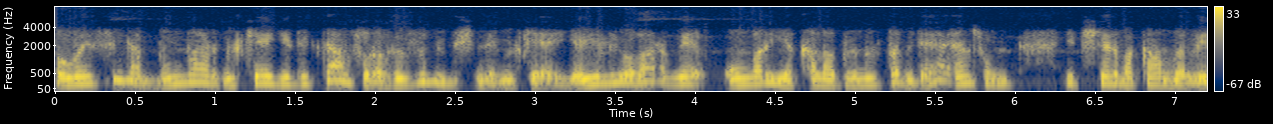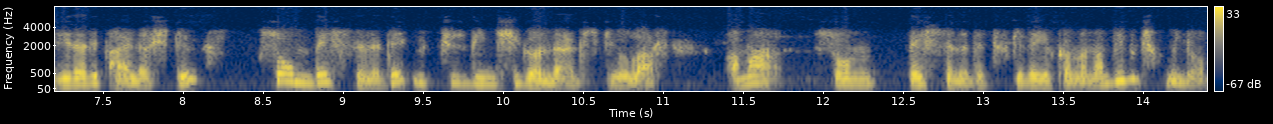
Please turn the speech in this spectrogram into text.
Dolayısıyla bunlar ülkeye girdikten sonra hızlı bir biçimde ülkeye yayılıyorlar ve onları yakaladığınızda bile en son İçişleri Bakanlığı verileri paylaştı. Son 5 senede 300 bin kişi gönderdik diyorlar. Ama son 5 senede Türkiye'de yakalanan 1,5 milyon.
